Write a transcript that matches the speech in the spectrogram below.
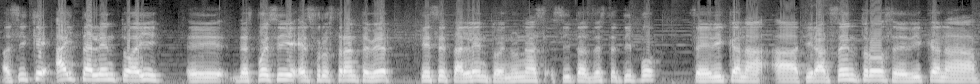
Así que hay talento ahí. después sí es frustrante ver que ese talento en unas citas de este tipo se dedican a, a tirar centros, se dedican a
